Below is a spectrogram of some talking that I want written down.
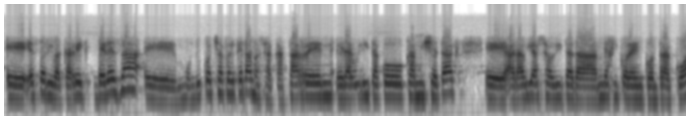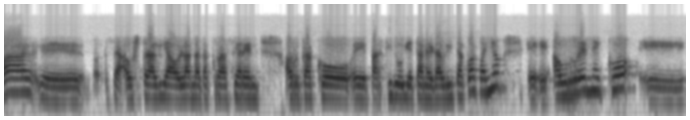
eh, ez hori bakarrik, berez da eh, munduko txapelketan, osea, Katarren erabilitako kamisetak, eh, Arabia Saudita eta Mexikoren kontrakoa, eh, osea, Australia, Holanda eta Kroaziaren aurkako eh, partidu horietan erabilitakoak, baina eh, aurreneko eh,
